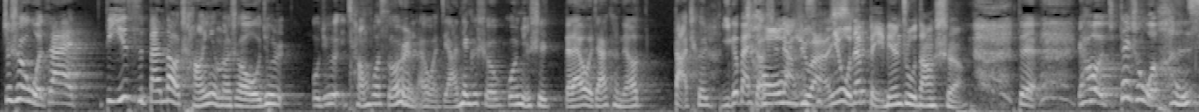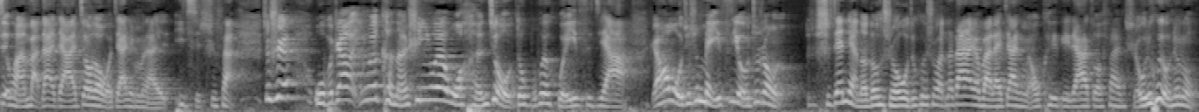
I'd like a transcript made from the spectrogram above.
就是我在第一次搬到长影的时候，我就是我就强迫所有人来我家。那个时候郭女士来我家可能要打车一个半小时、超两个远，因为我在北边住，当时。对，然后但是我很喜欢把大家叫到我家里面来一起吃饭，就是我不知道，因为可能是因为我很久都不会回一次家，然后我就是每一次有这种时间点的的时候，我就会说，那大家要不要来家里面？我可以给大家做饭吃，我就会有那种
